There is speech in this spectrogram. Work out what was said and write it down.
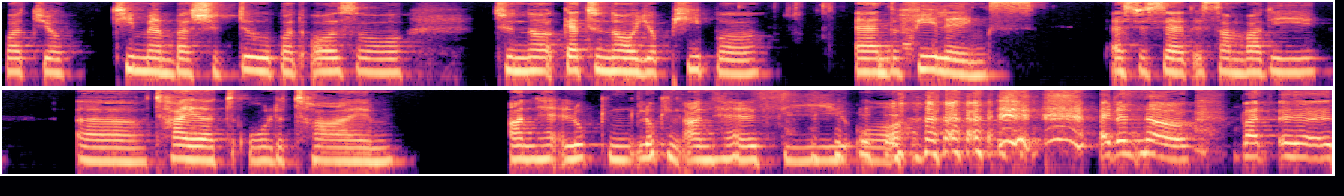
what your team members should do, but also to know, get to know your people and the feelings. As you said, is somebody uh, tired all the time? Unha- looking looking unhealthy or I don't know, but uh,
